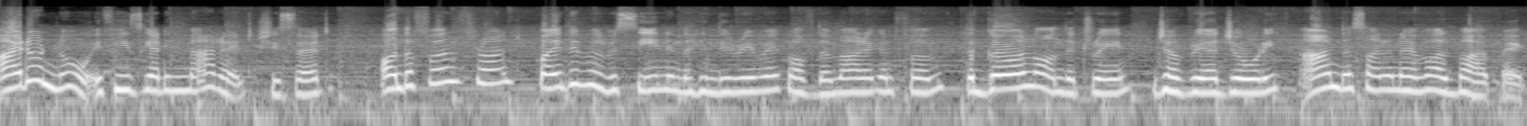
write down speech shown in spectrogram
I don't know if he's getting married, she said. On the film front, Parineeti will be seen in the Hindi remake of the American film The Girl on the Train, Jabariya Jodi, and the Saina Nehwal biopic.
